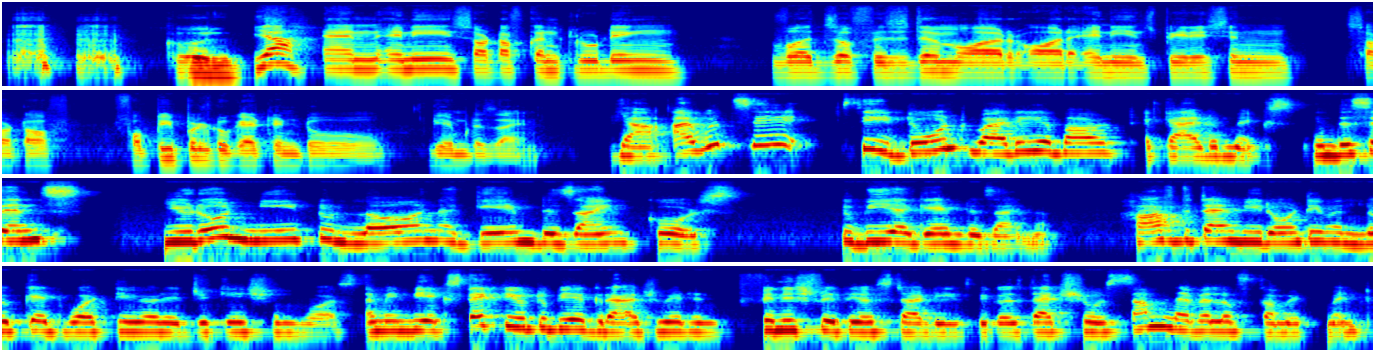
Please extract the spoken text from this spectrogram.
cool. Yeah, and any sort of concluding words of wisdom or or any inspiration, sort of, for people to get into game design. Yeah, I would say, see, don't worry about academics in the sense you don't need to learn a game design course to be a game designer half the time we don't even look at what your education was i mean we expect you to be a graduate and finish with your studies because that shows some level of commitment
